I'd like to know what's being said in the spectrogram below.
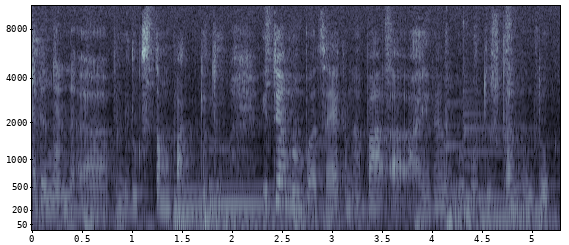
dengan uh, penduduk setempat gitu. Itu yang membuat saya kenapa uh, akhirnya memutuskan untuk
